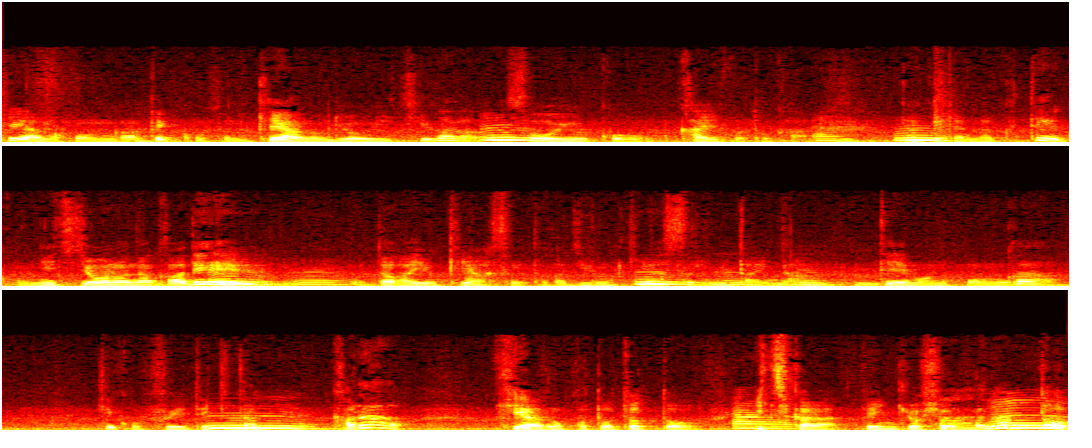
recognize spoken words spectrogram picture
ケアの本が結構そのケアの領域がうん。そういうこう介護とかあだけじゃなくてこう日常の中でうんお互いをケアするとか自分をケアするみたいなうんテーマの本が結構増えてきたからケアのことをちょっと一から勉強しようかなと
